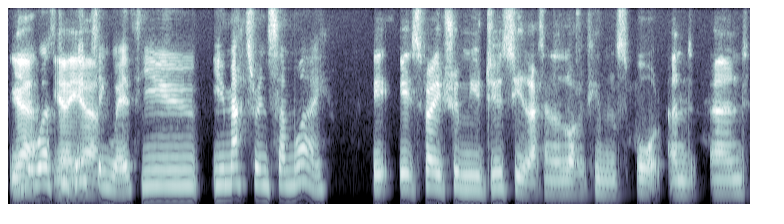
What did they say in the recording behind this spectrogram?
yeah, you're worth yeah, yeah. competing with, you you matter in some way. It, it's very true. and You do see that in a lot of human sport, and and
